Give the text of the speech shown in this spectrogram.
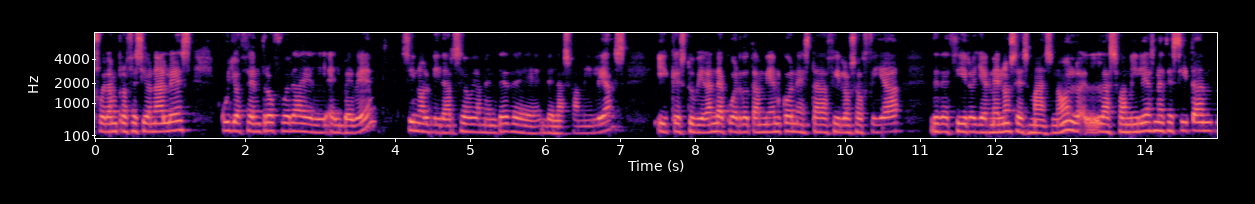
fueran profesionales cuyo centro fuera el, bebé sin olvidarse obviamente de, las familias y que estuvieran de acuerdo también con esta filosofía de decir, oye, menos es más, ¿no? Las familias necesitan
